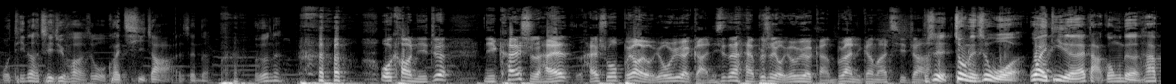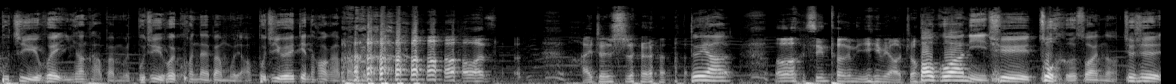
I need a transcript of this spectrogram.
我听到这句话的时候，我快气炸了，真的。我说那 我靠，你这你开始还还说不要有优越感，你现在还不是有优越感，不然你干嘛气炸不？是重点是我外地的来打工的，他不至于会银行卡办不了，不至于会宽带办不了，不至于会电话卡办不了。我操，还真是，对呀、哦，心疼你一秒钟。包括你去做核酸呢，就是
